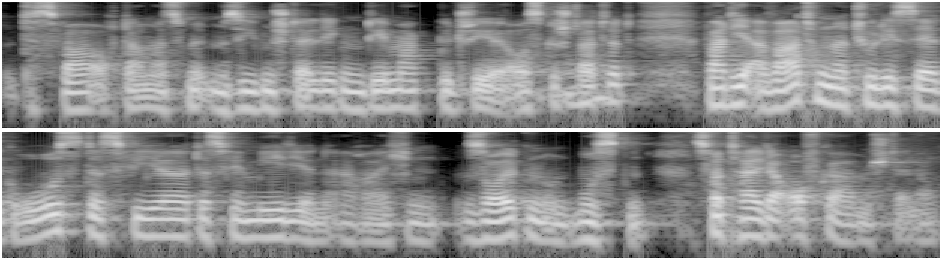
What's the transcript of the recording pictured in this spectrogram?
das war auch damals mit einem siebenstelligen D-Mark-Budget ausgestattet, mhm. war die Erwartung natürlich sehr groß, dass wir, dass wir Medien erreichen sollten und mussten. Das war Teil der Aufgabenstellung.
